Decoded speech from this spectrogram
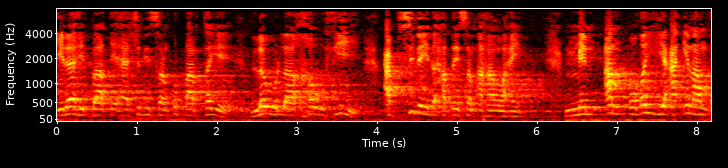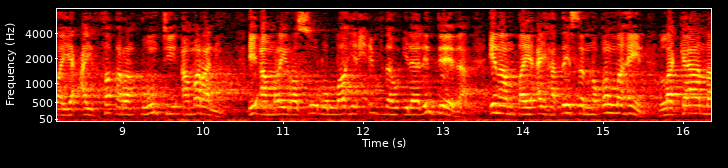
ilaahay baaqi ahaashadiisaan ku dhaartaye lowlaa khawfii cabsidayda haddaysan ahaan lahayn. Min an udayica inaan dayacay faqran dhuuntii amarani i amray rasuulu llaahi xifdahu ilaalinteeda inaan dayacay haddaysan noqon lahayn lakaana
